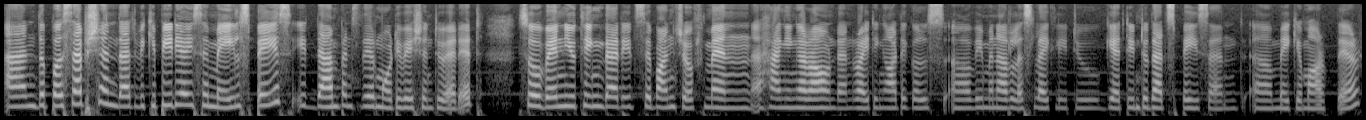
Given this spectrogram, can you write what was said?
And the perception that Wikipedia is a male space, it dampens their motivation to edit. So when you think that it's a bunch of men hanging around and writing articles, uh, women are less likely to get into that space and uh, make a mark there.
